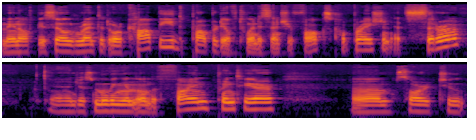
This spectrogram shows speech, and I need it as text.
May not be sold, rented or copied, property of 20th Century Fox Corporation, etc. And just moving in on the fine print here. Um, sorry to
